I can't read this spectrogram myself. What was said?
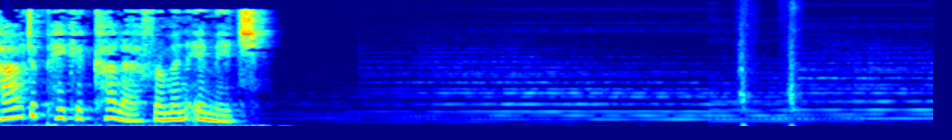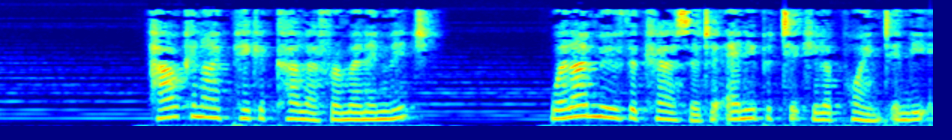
How to pick a color from an image. How can I pick a color from an image? When I move the cursor to any particular point in the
